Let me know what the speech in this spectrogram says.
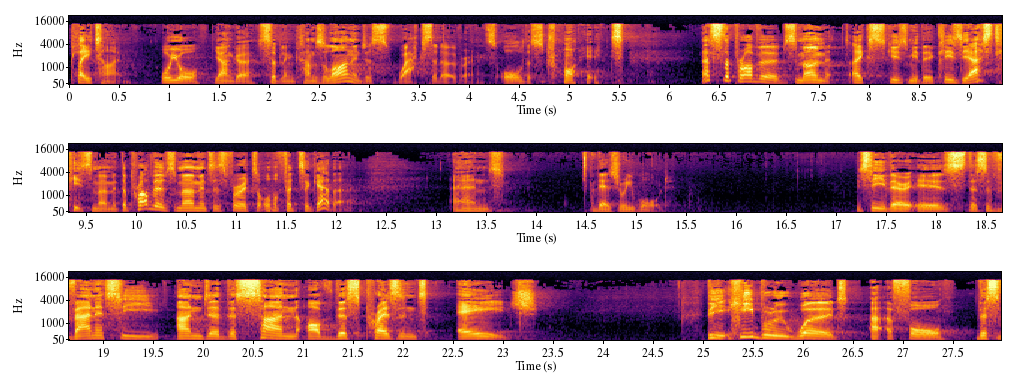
playtime. Or your younger sibling comes along and just whacks it over and it's all destroyed. That's the Proverbs moment. Excuse me, the Ecclesiastes moment. The Proverbs moment is for it to all fit together and there's reward. You see, there is this vanity under the sun of this present age. The Hebrew word uh, for this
